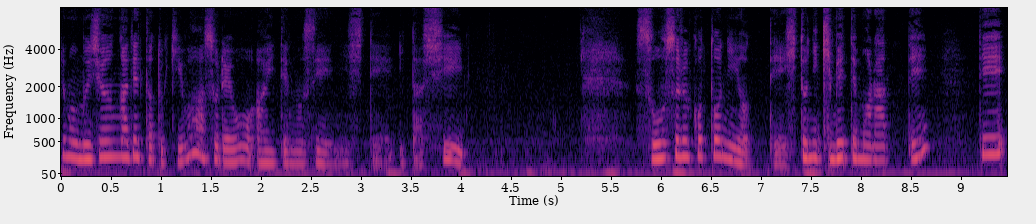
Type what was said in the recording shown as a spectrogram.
でも矛盾が出た時はそれを相手のせいにしていたしそうすることによって人に決めてもらってで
